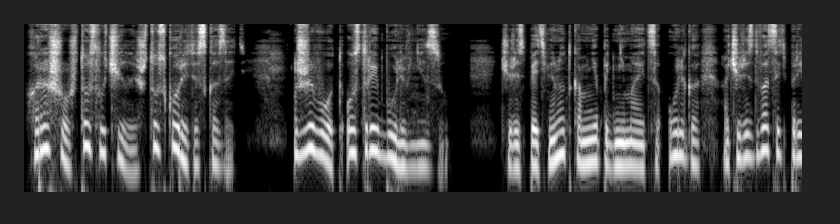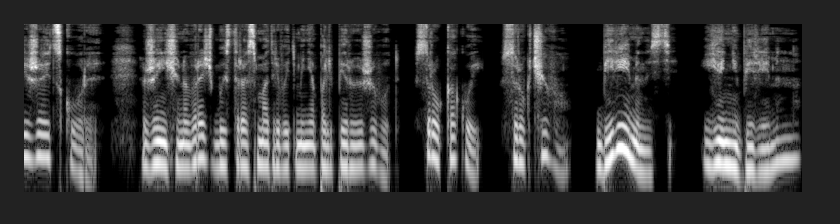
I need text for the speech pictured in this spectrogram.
«Хорошо, что случилось? Что скорой-то сказать?» «Живот, острые боли внизу. Через пять минут ко мне поднимается Ольга, а через двадцать приезжает скорая. Женщина-врач быстро осматривает меня, пальпируя живот. Срок какой? Срок чего? Беременности. Я не беременна.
